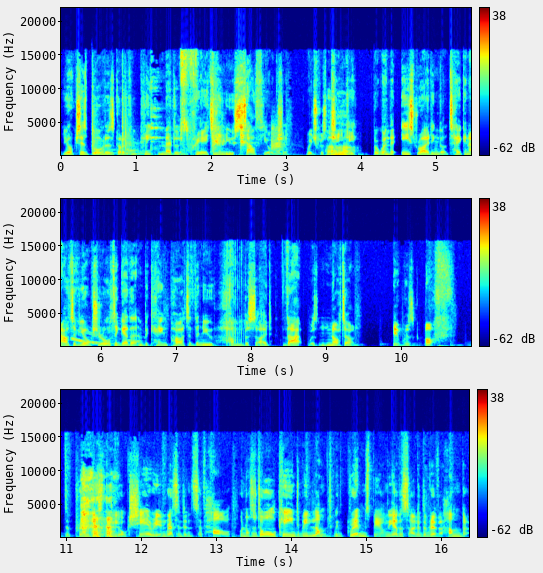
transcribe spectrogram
Yorkshire's borders got a complete meddling, creating a new South Yorkshire, which was Oh. cheeky. But when the East Riding got taken out of Yorkshire altogether and became part of the new Humberside, that was not on. It was off. The previous previously Yorkshirean residents of Hull were not at all keen to be lumped with Grimsby on the other side of the River Humber.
